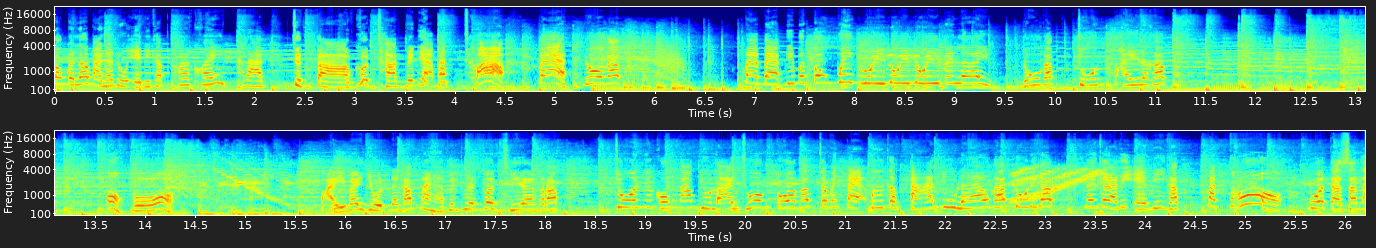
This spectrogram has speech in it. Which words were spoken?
ต้องไปเริ่มใหม่แล้วดูเอมิครับ ค่อยๆคลานจะตามเขาทันไหมเนี่ยปะท่อแม่ดูครับแม่แบบนี้มันต้องวิ่งลุยลุยลุยไปเลย ดูครับจูนไปแล้วครับ โอ้โห ไปไม่หยุดเลยครับแม่เพื่อนๆก็เชียร์ครับ จูนยังคงนำอยู่หลายช่วงตัวครับ จะไปแตะมือกับตาลอยู่แล้วครับ ดูดิครับ ในขณะที่เอมี่ครับ ปัดโทบัวแต่สไล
